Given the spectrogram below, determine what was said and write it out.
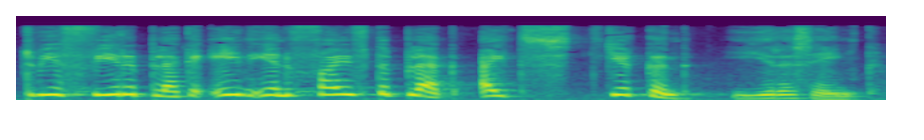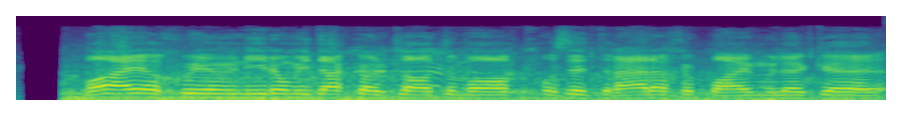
twee vierde plekke en een vyfde plek. Uitstekend. Hier is Henk. Baie goeie manier om die Dakar klaar te maak. Ons het regtig 'n baie moeilike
